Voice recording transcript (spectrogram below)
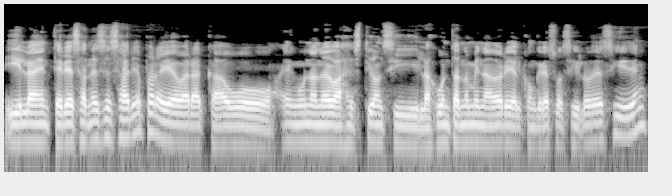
y la entereza necesaria para llevar a cabo en una nueva gestión, si la Junta Nominadora y el Congreso así lo deciden,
